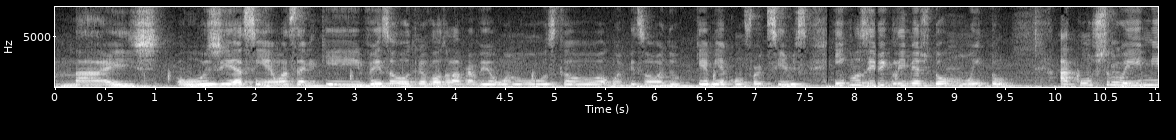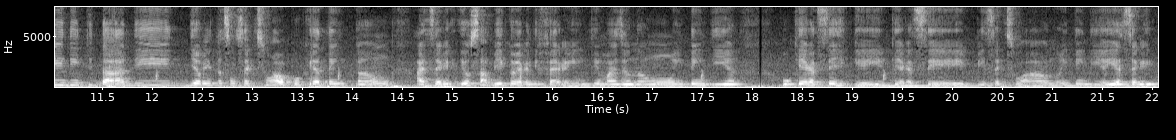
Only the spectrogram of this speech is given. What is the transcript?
Mas hoje, assim, é uma série que, vez ou outra, eu volto lá pra ver alguma música ou algum episódio, que é minha comfort series. Inclusive, Glee me ajudou muito a construir minha identidade de orientação sexual, porque até então série, eu sabia que eu era diferente, mas eu não entendia o que era ser gay, o que era ser bissexual, não entendia. E a série,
